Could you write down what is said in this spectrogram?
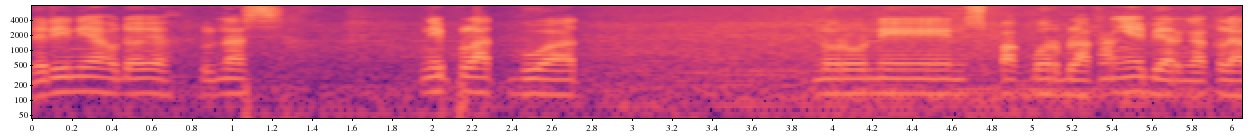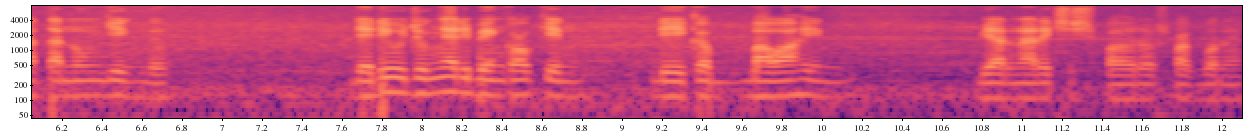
Jadi ini ya udah ya lunas. Ini plat buat nurunin spakbor belakangnya biar nggak kelihatan nungging tuh. Jadi ujungnya dibengkokin di ke bawahin biar narik si spakbor spakbornya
